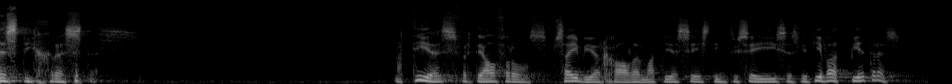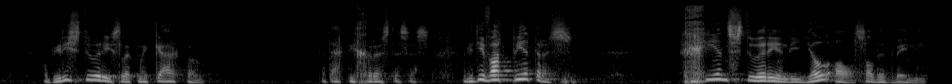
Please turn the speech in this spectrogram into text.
is die Christus. Matteus vertel vir ons sy weergawe Matteus 16 toe sê Jesus, weet jy wat Petrus? Op hierdie storie sal ek my kerk bou. Dat ek die Christus is. En weet jy wat Petrus? Geen storie in die heelal sal dit wen nie.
